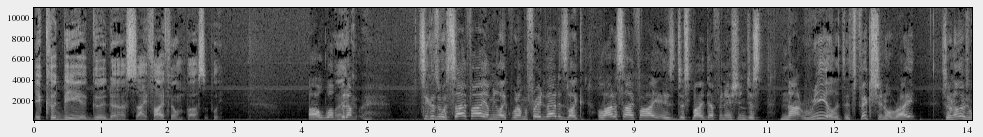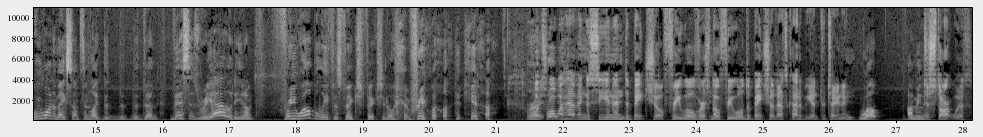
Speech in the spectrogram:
It could be a good uh, sci-fi film, possibly. Uh, well, but I'm see because with sci-fi, I mean, like what I'm afraid of that is like a lot of sci-fi is just by definition just not real. It's, it's fictional, right? So in other words, we want to make something like the, the, the, the this is reality. You know, free will belief is fic- fictional. free will, you know. Right. What's wrong with having a CNN debate show? Free will versus no free will debate show. That's got to be entertaining Well, I mean, to start with.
